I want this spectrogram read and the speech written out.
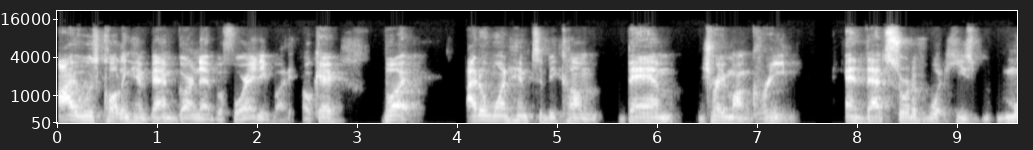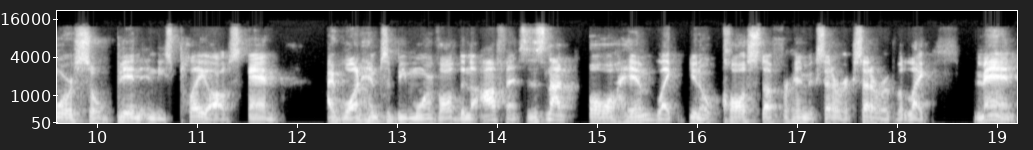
I was calling him Bam Garnett before anybody. Okay. But I don't want him to become Bam Draymond Green. And that's sort of what he's more so been in these playoffs. And I want him to be more involved in the offense. It's not all him, like, you know, call stuff for him, et cetera, et cetera. But like, man,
